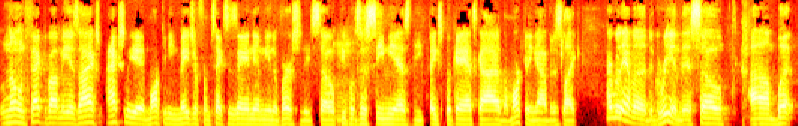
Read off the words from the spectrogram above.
known fact about me is i actually a marketing major from texas a&m university so mm-hmm. people just see me as the facebook ads guy or the marketing guy but it's like i really have a degree in this so um, but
